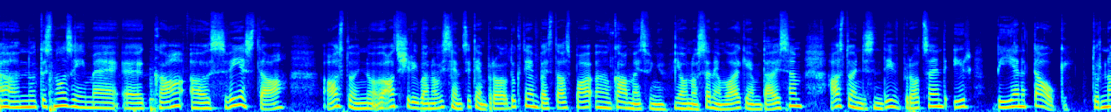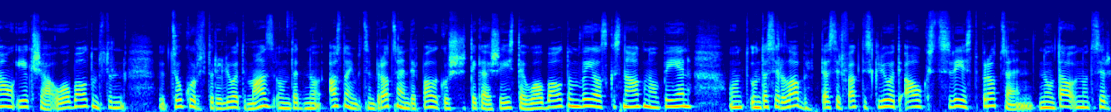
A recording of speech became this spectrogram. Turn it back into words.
Uh, nu, tas nozīmē, ka uh, sviestā astoņi, no, atšķirībā no visiem citiem produktiem, pēc tās, pār, kā mēs viņu jau no seniem laikiem taisam, 82% ir piena tauki. Tur nav iekšā olbaltums, tur cukurs tur ir ļoti maz, un tad no 18% ir palikuši tikai šīs te olbaltuma vielas, kas nāk no piena, un, un tas ir labi. Tas ir faktiski ļoti augsts sviesta procents. Nu, tā, nu, tas ir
